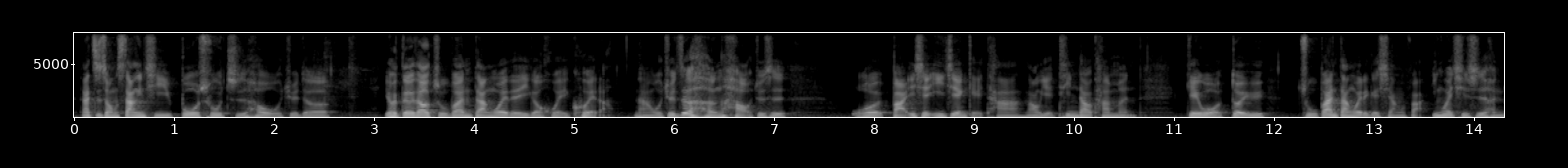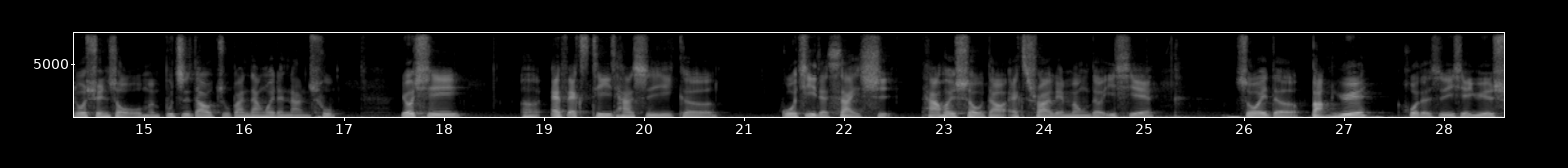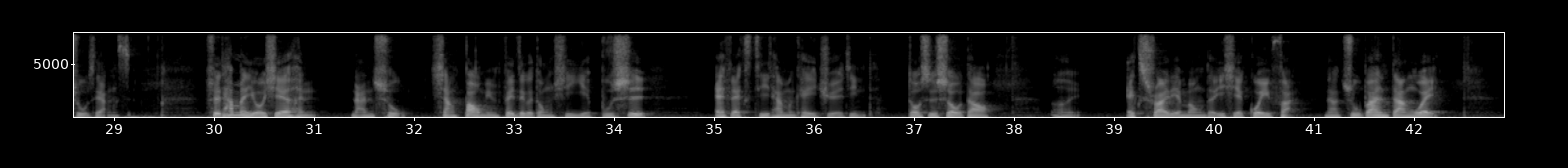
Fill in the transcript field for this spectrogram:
那自从上一集播出之后，我觉得有得到主办单位的一个回馈啦。那我觉得这个很好，就是我把一些意见给他，然后也听到他们给我对于主办单位的一个想法。因为其实很多选手我们不知道主办单位的难处。尤其，呃，FXT 它是一个国际的赛事，它会受到 XTRA 联盟的一些所谓的绑约或者是一些约束这样子，所以他们有一些很难处，像报名费这个东西也不是 FXT 他们可以决定的，都是受到呃 XTRA 联盟的一些规范。那主办单位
